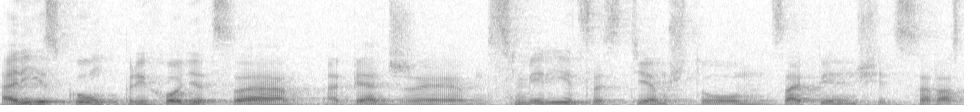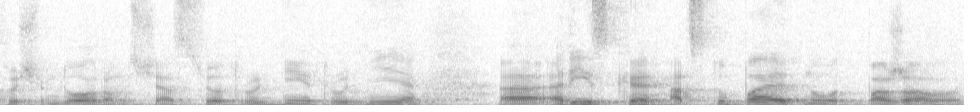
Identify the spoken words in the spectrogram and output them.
риску приходится, опять же, смириться с тем, что соперничать с растущим долларом сейчас все труднее и труднее. Э, риск отступает, ну вот, пожалуй,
